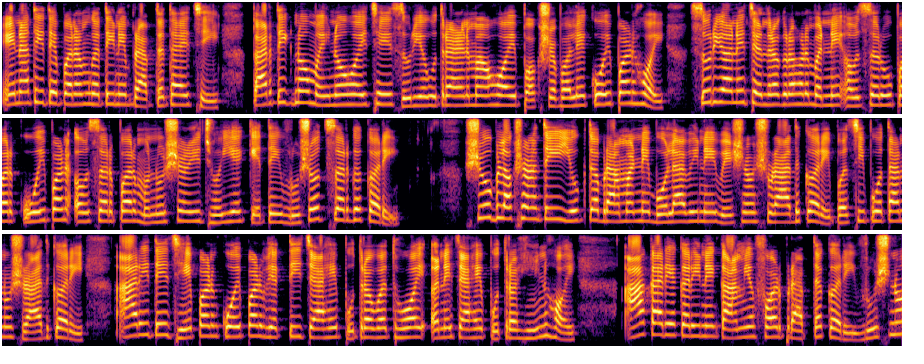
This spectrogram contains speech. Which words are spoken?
એનાથી તે પરમગતિને પ્રાપ્ત થાય છે. કાર્તિકનો મહિનો હોય છે, સૂર્ય ઉત્તરાયણમાં હોય, પક્ષ ભલે કોઈ પણ હોય, સૂર્ય અને ચંદ્રગ્રહણ બંને અવસરો પર કોઈ પણ અવસર પર મનુષ્યને જોઈએ કે તે વૃષોત્સર્ગ કરે. શુભ લક્ષણથી યુક્ત બ્રાહ્મણને બોલાવીને વૈષ્ણવ શ્રાદ્ધ કરે, પછી પોતાનું શ્રાદ્ધ કરે. આ રીતે જે પણ કોઈ પણ વ્યક્તિ ચાહે પુત્રવત હોય અને ચાહે પુત્રહીન હોય, આ કાર્ય કરીને કામ્ય ફળ પ્રાપ્ત કરી. વૃષનો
